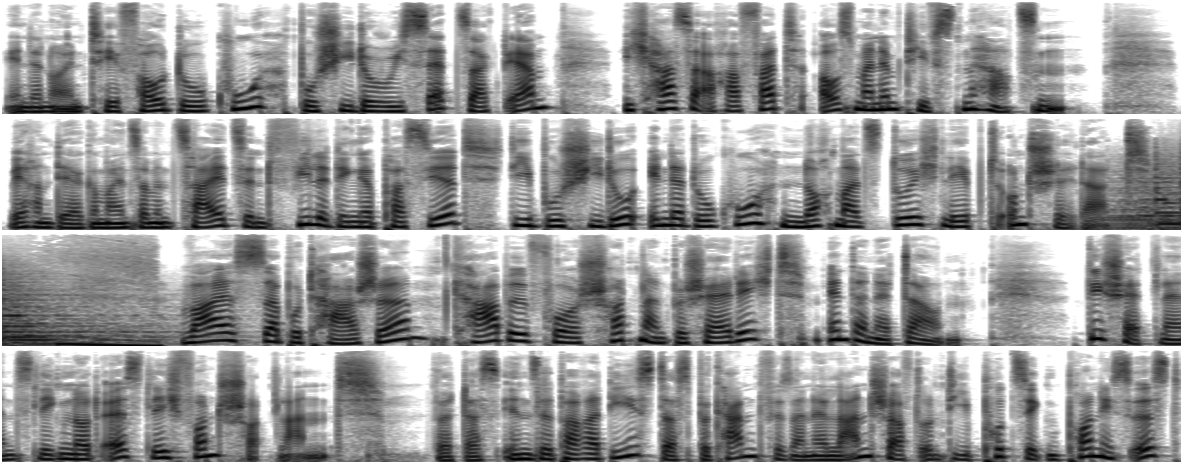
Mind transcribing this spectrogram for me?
In der neuen TV-Doku Bushido Reset sagt er, ich hasse Arafat aus meinem tiefsten Herzen. Während der gemeinsamen Zeit sind viele Dinge passiert, die Bushido in der Doku nochmals durchlebt und schildert. War es Sabotage? Kabel vor Schottland beschädigt? Internet down. Die Shetlands liegen nordöstlich von Schottland. Wird das Inselparadies, das bekannt für seine Landschaft und die putzigen Ponys ist,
